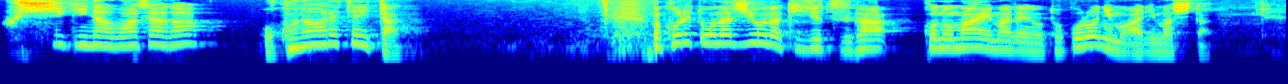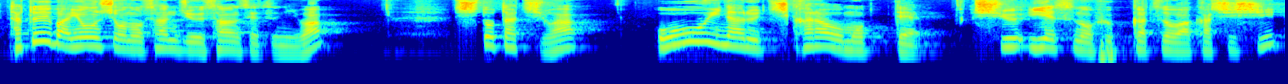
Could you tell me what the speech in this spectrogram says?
不思議な技が行われていた。これと同じような記述がこの前までのところにもありました。例えば4章の33節には、使徒たちは大いなる力を持って主イエスの復活を証しし、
